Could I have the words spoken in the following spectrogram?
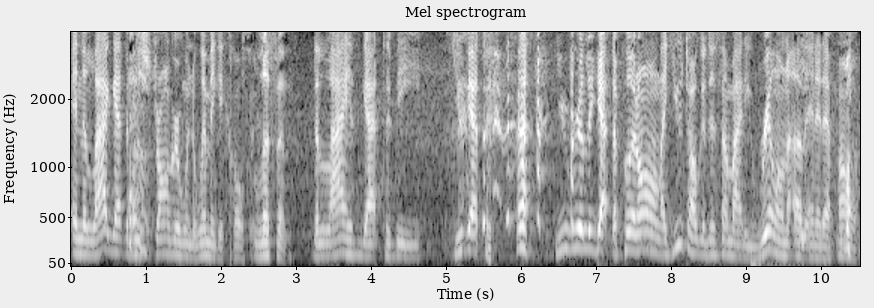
And the lie got to be stronger when the women get closer. Listen, The lie has got to be you got to you really got to put on like you talking to somebody real on the other end of that phone.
